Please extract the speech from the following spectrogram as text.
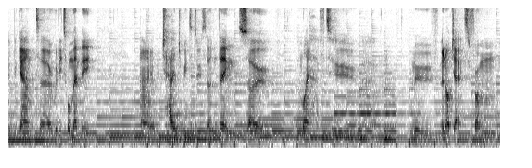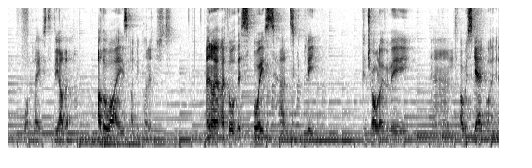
it began to really torment me and it would challenge me to do certain things. So I might have to um, move an object from one place to the other. Otherwise, I'd be punished. And I, I thought this voice had complete control over me and I was scared by it.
